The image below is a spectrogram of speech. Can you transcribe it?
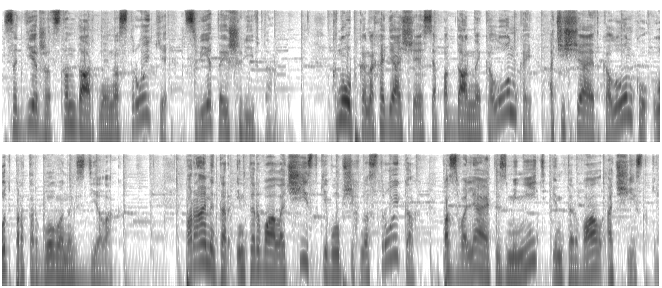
содержат стандартные настройки цвета и шрифта. Кнопка, находящаяся под данной колонкой, очищает колонку от проторгованных сделок. Параметр интервал очистки в общих настройках позволяет изменить интервал очистки.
